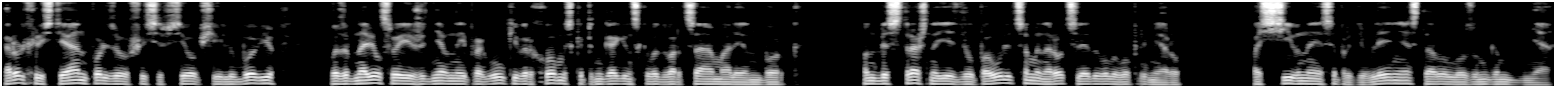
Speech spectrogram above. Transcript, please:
Король христиан, пользовавшийся всеобщей любовью, возобновил свои ежедневные прогулки верхом из Копенгагенского дворца Амалиенборг. Он бесстрашно ездил по улицам, и народ следовал его примеру. Пассивное сопротивление стало лозунгом дня.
